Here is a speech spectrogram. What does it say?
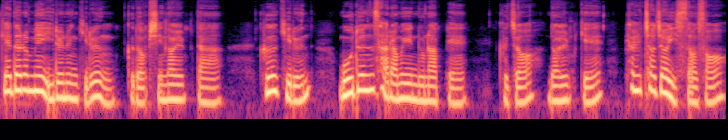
깨달음에 이르는 길은 끝없이 넓다. 그 길은 모든 사람의 눈앞에 그저 넓게 펼쳐져 있어서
